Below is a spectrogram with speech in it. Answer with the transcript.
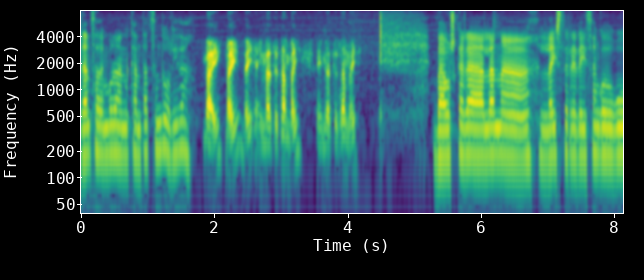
dantza denboran kantatzen du hori da? Bai, bai, bai, hainbatetan bai, hainbatetan bai. Ba, Euskara lana laizterrera izango dugu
